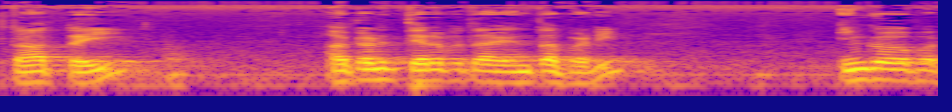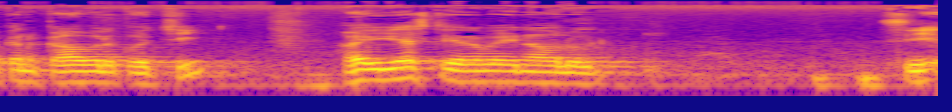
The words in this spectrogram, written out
స్టార్ట్ అయ్యి అక్కడ తిరుపతి ఎంత పడి ఇంకో పక్కన కావలికి వచ్చి హైయెస్ట్ ఇరవై నాలుగు సి-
